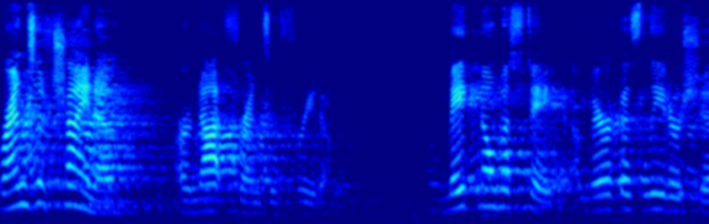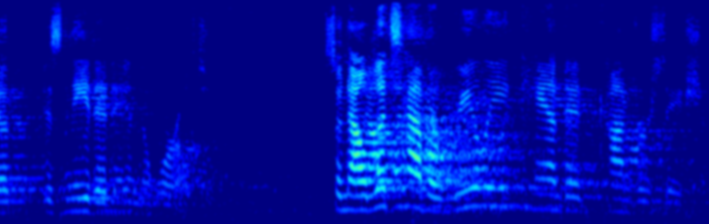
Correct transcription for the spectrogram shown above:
Friends of China are not friends of freedom. Make no mistake, America's leadership is needed in the world. So now let's have a really candid conversation.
